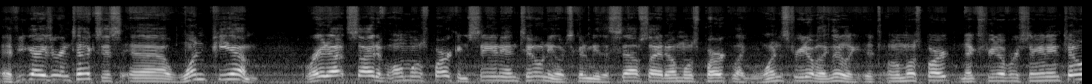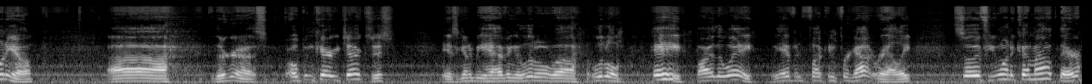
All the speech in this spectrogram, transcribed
if you guys are in Texas, uh, 1 p.m., right outside of Olmos Park in San Antonio. It's going to be the south side of Olmos Park, like one street over, like literally, it's Olmos Park, next street over San Antonio. Uh, they're going to open carry Texas is going to be having a little, uh, little, hey, by the way, we haven't fucking forgot rally. So if you want to come out there,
